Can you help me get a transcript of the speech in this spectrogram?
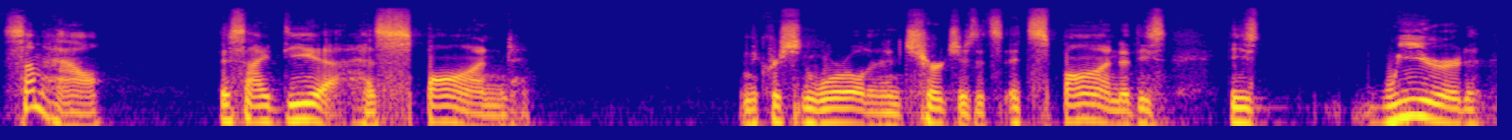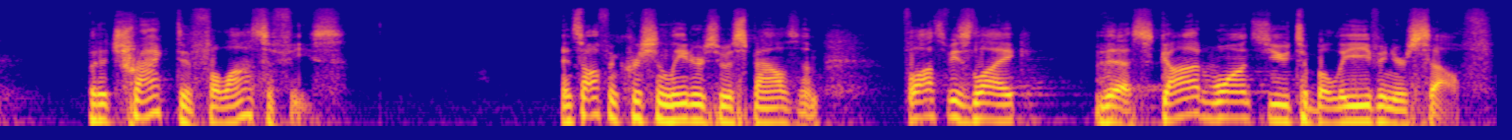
Somehow, this idea has spawned in the Christian world and in churches. It's, it's spawned these, these weird but attractive philosophies. And it's often Christian leaders who espouse them. Philosophies like this God wants you to believe in yourself.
